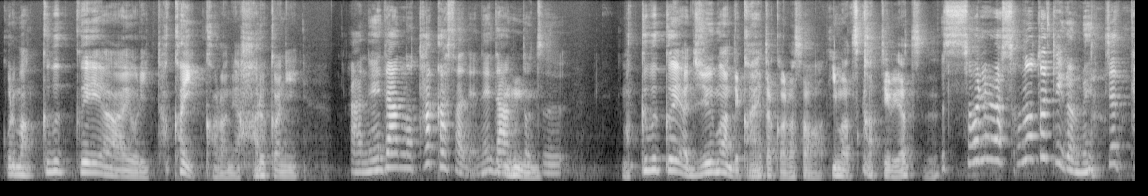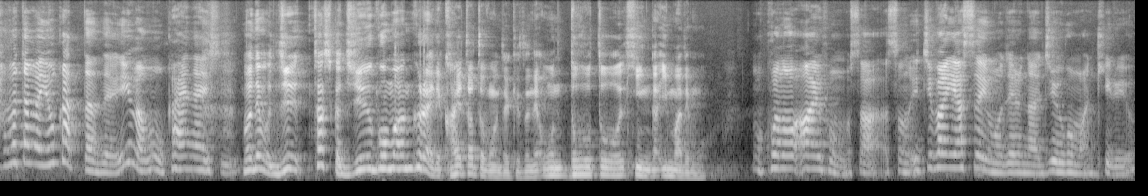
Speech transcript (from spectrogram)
これ MacBook Air より高いからねはるかに。あ値段の高さでねダントツ、MacBook Air 10万で買えたからさ今使ってるやつ。それはその時がめっちゃたまたま良かったんだよ。今もう買えないし。まあでも10確か15万ぐらいで買えたと思うんだけどね。同等品が今でもこの iPhone もさその一番安いモデルなら15万切るよ。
